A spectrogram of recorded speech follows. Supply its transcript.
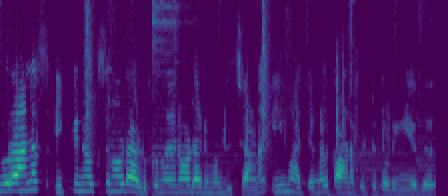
യുറാനസ് ഇക്വിനോക്സിനോട് അടുക്കുന്നതിനോടനുബന്ധിച്ചാണ് ഈ മാറ്റങ്ങൾ കാണപ്പെട്ടു തുടങ്ങിയത്.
